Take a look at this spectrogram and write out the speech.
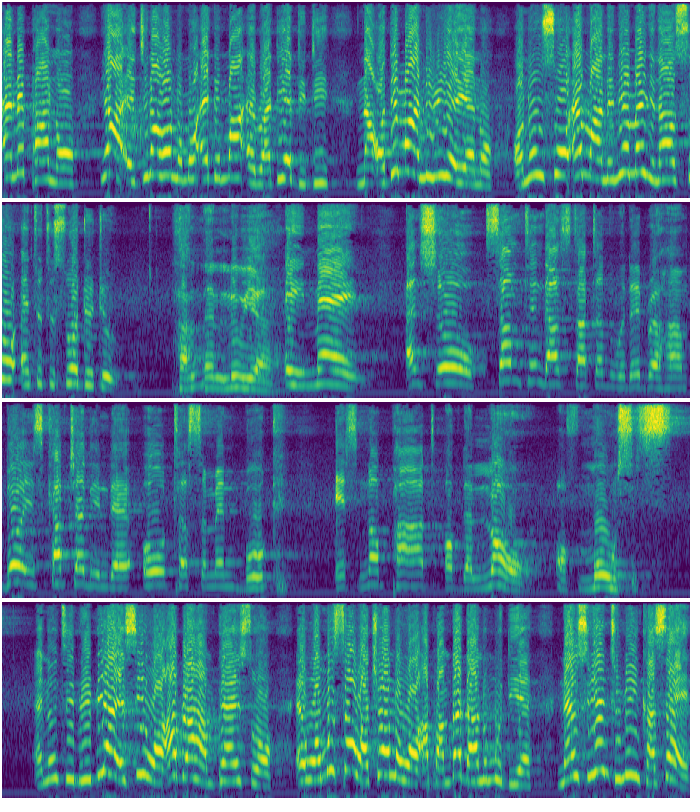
ɛne paano yɛ a egyina hɔnom ɛde ma awurade adidi na ɔde maa no wieɛ no ɔno nso ɛma no nneɛma nyinaa so ntotosoɔ dudu Hallelujah. amen And so, something that started with Abraham, though it's captured in the Old Testament book, is not part of the law of Moses. Ɛno nti biribi a esi wɔ abraham pɛn soɔ ɛwɔ mu sɛ wɔatwerɛ no wɔ apam dada no mu deɛ nanso yɛntumi nka sɛ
